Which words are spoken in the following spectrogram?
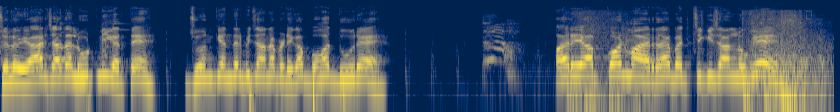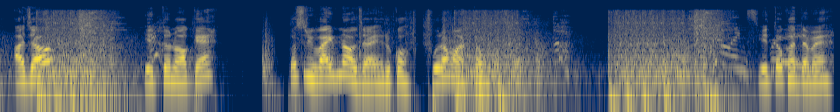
चलो यार, ज़्यादा लूट नहीं करते। जोन के अंदर भी जाना पड़ेगा, बहुत दूर है। अरे, आप कौन मार रहा है? बच्चे की जान लोगे। आ जाओ। ये तो नॉक है। बस रिवाइव ना हो जाए। रुको, पूरा मारता हूँ। ये तो खत्म है।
